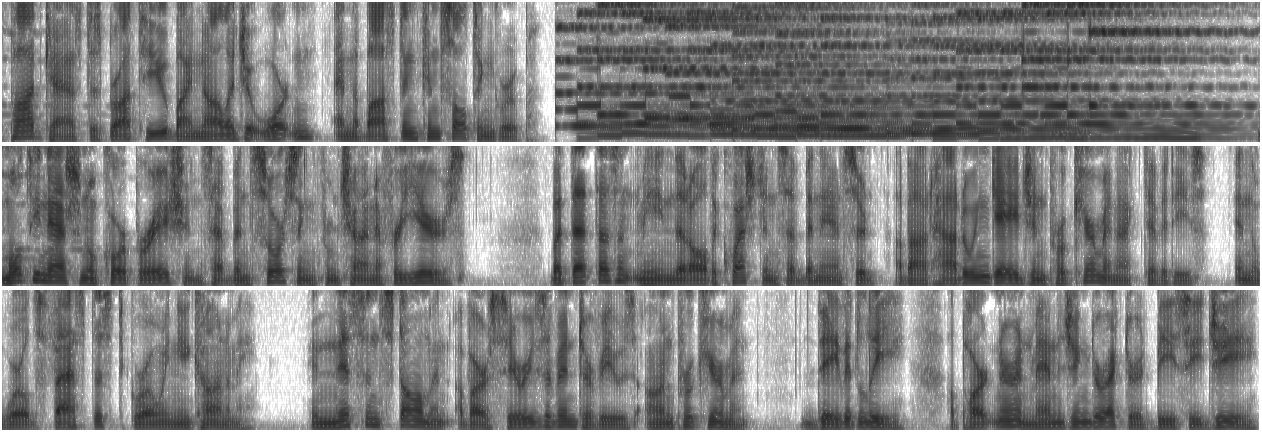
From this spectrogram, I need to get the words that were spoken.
podcast is brought to you by Knowledge at Wharton and the Boston Consulting Group. Multinational corporations have been sourcing from China for years. But that doesn't mean that all the questions have been answered about how to engage in procurement activities in the world's fastest growing economy. In this installment of our series of interviews on procurement, David Lee, a partner and managing director at BCG,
